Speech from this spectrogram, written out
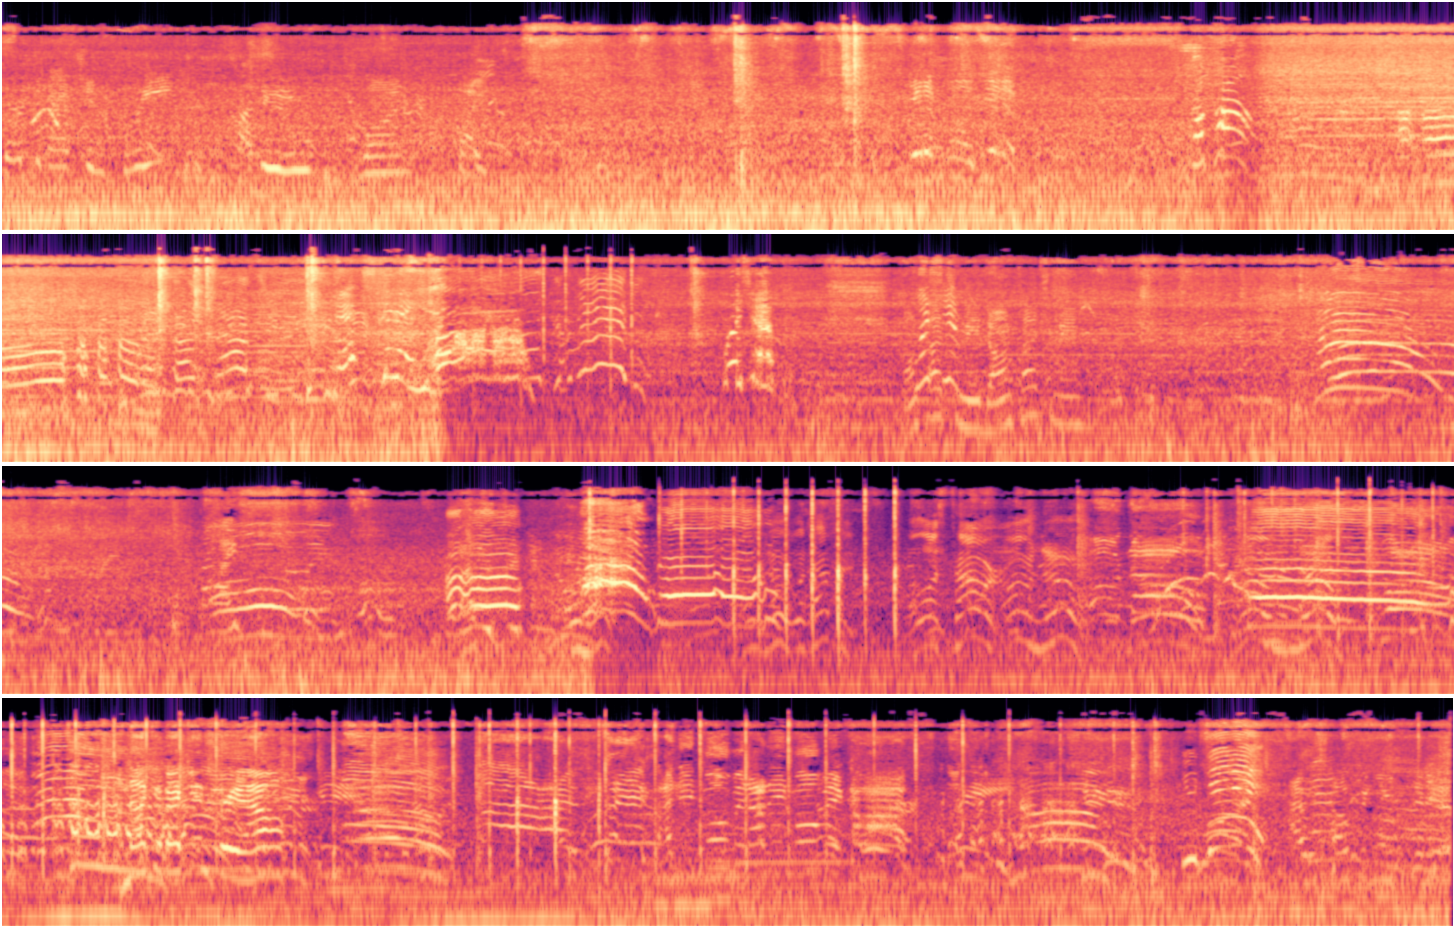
So start the match in three, two, one, fight. Get him, Paul, get him. Go, Paul. Uh-oh. that sounds nasty. Next to it. Oh! Get him in. Push him. Don't Push touch him. me, don't touch me. No. Uh-oh. Oh! Oh, what happened? I lost power. Oh no. Oh no! Oh! I'm not getting back in for you, Al. No. I need movement, I need movement, come on! You did it. I was hoping you did it.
